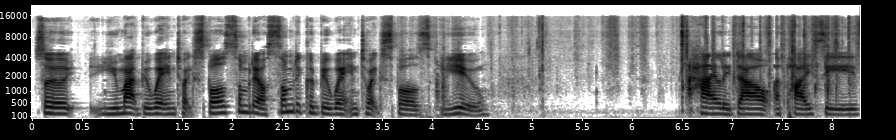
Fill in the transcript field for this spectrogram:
So you might be waiting to expose somebody or somebody could be waiting to expose you. Highly doubt a Pisces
